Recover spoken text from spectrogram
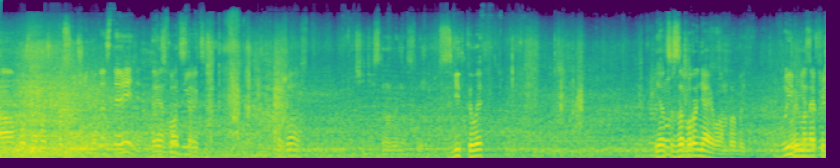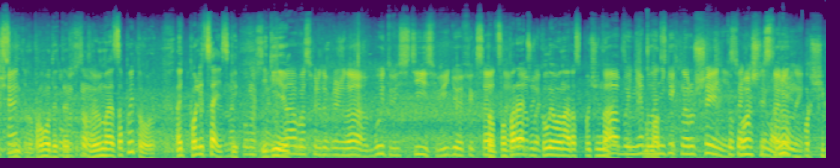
А можна ваше посвідчення? Удостоверение? Без ДН проблем. 2030. Пожалуйста. Чи дійсно ви на службі? Звідки ви? Я це забороняю вам робити. Вы, ви мне мене запрещаете? фікс- проводите Какого фіксацію. Ви мене запитували? Навіть поліцейські, Знакомый с вами. які Я вас предупреждаю, будет вестись видеофиксация. попереджують, дабы- коли вона розпочинається. Дабы не Будь было ласка. никаких нарушений с Только не вашей снимай. стороны. Борщик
